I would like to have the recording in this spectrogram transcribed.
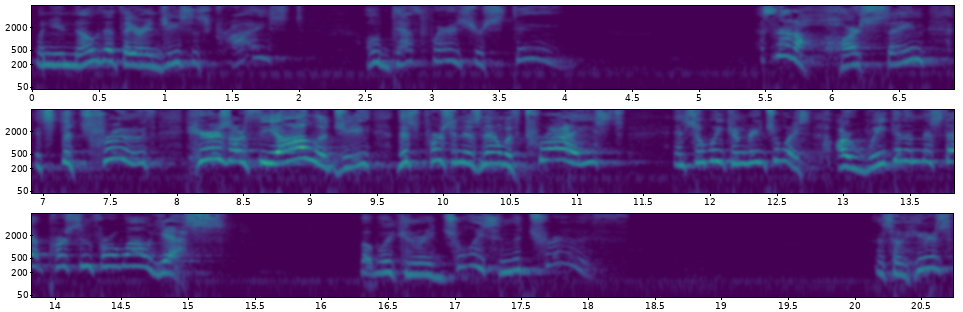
when you know that they are in Jesus Christ. Oh, death, where is your sting? That's not a harsh saying. It's the truth. Here's our theology. This person is now with Christ, and so we can rejoice. Are we going to miss that person for a while? Yes. But we can rejoice in the truth. And so here's,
